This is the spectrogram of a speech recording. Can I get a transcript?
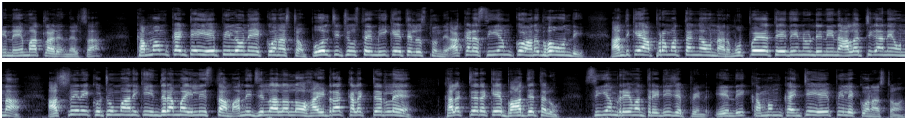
నేను ఏం మాట్లాడాను తెలుసా? ఖమ్మం కంటే ఏపీలోనే ఎక్కువ నష్టం. పోల్చి చూస్తే మీకే తెలుస్తుంది. అక్కడ సీఎంకు అనుభవం ఉంది. అందుకే అప్రమత్తంగా ఉన్నారు. ముప్పై తేదీ నుండి నేను అలర్ట్గానే ఉన్నా. అశ్విని కుటుంబానికి ఇందిరమ్మ ఇల్లు ఇస్తాం. అన్ని జిల్లాలలో హైడ్రా కలెక్టర్లే కలెక్టర్కే బాధ్యతలు. సీఎం రేవంత్ రెడ్డి చెప్పిండు. ఏంది? ఖమ్మం కంటే ఏపీలో ఎక్కువ నష్టం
